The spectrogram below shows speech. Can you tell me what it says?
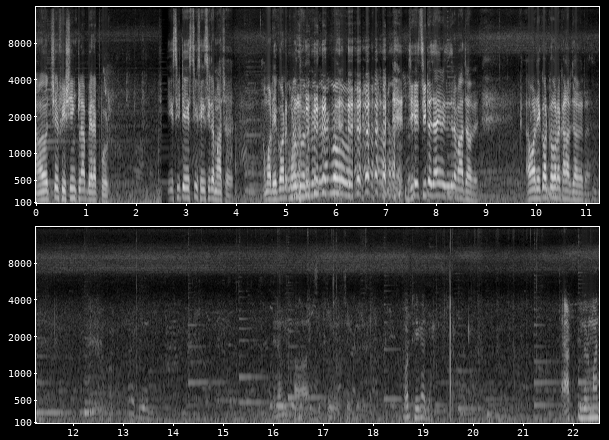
আমার হচ্ছে ফিশিং ক্লাব ব্যারাকপুর। যে সিটে এসছি, সেই সিটে মাছ হয়। আমার রেকর্ড করে রাখব। যে সিটে যাই ওই সিটে মাছ হবে। আমার রেকর্ড কখনো খারাপ যাবে না। ও ঠিক আছে। এক কিলোর মাছ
